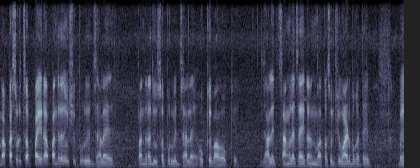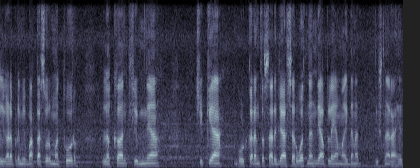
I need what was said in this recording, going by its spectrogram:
बाकासूरचा पायरा पंधरा दिवशीपूर्वीच झाला आहे पंधरा दिवसापूर्वीच झाला आहे ओके भावा ओके. झाले चांगलंच आहे कारण बाकासूरची वाट बघत आहेत. बैलगाडाप्रेमी बाकासूर मथुर लखन चिमण्या चिक्या घोटकरांचा सर्जा सर्वच नंदी आपल्या या मैदानात दिसणार आहेत.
